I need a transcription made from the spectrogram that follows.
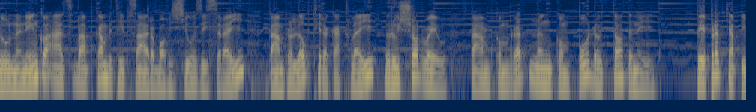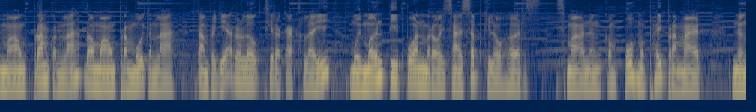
លោកអ្នកនាងក៏អាចស្ដាប់កម្មវិធីផ្សាយរបស់ Visual Asia សេរីតាមប្រឡូកធារកាសខ្លីឬ Shortwave តាមកម្រិតនិងកម្ពស់ដូចតទៅនេះពេលព្រឹកចាប់ពីម៉ោង5កន្លះដល់ម៉ោង6កន្លះតាមរយៈរលកធារកាសខ្លី12140 kHz ស្មើនឹងកម្ពស់ 25m និង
